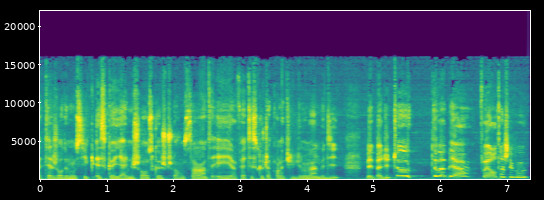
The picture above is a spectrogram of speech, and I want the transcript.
à tel jour de mon cycle. Est-ce qu'il y a une chance que je sois enceinte? Et en fait, est-ce que je dois prendre la pilule du lendemain Elle me dit mais pas du tout. Tout va bien. Vous pouvez rentrer chez vous.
